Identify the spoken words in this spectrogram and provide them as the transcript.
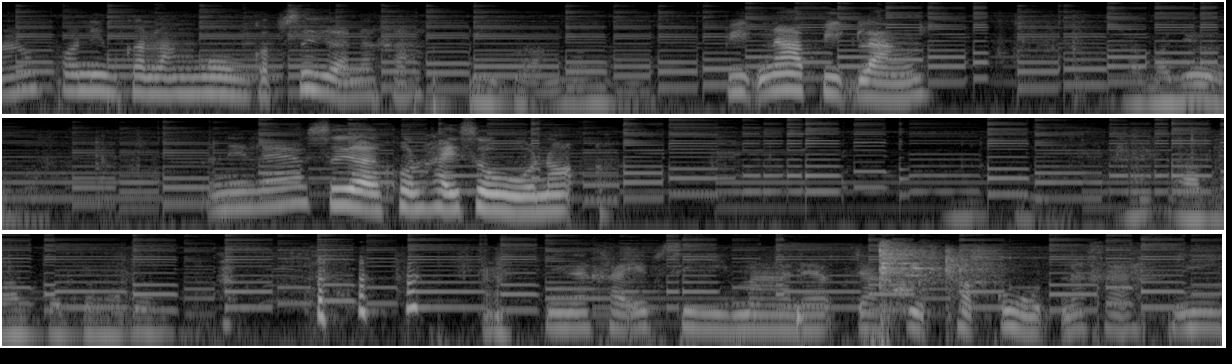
อ้าวพ่อนิ่มกำลังงงกับเสื้อนะคะ ปีกหลังปีกหน้าปีกหลังทำมาเยอะอันนี้แล้วเสื้อคนไฮโซเนาะ อาบน้ำกดจมูกด้วยนี่นะคะ FC มาแล้วจะเก็บผักกูดนะคะ นี่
